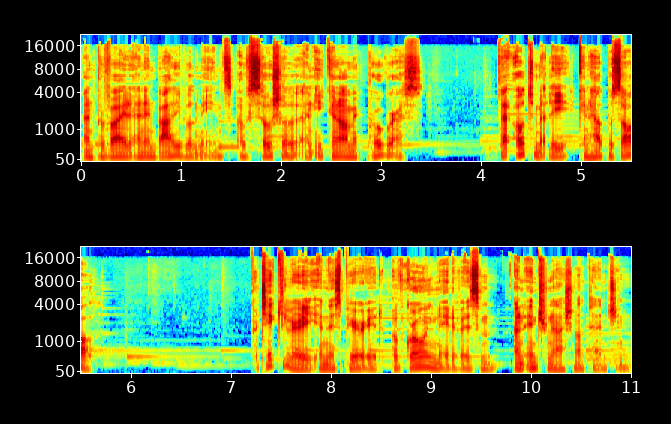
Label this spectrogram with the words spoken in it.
and provide an invaluable means of social and economic progress that ultimately can help us all particularly in this period of growing nativism and international tension.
